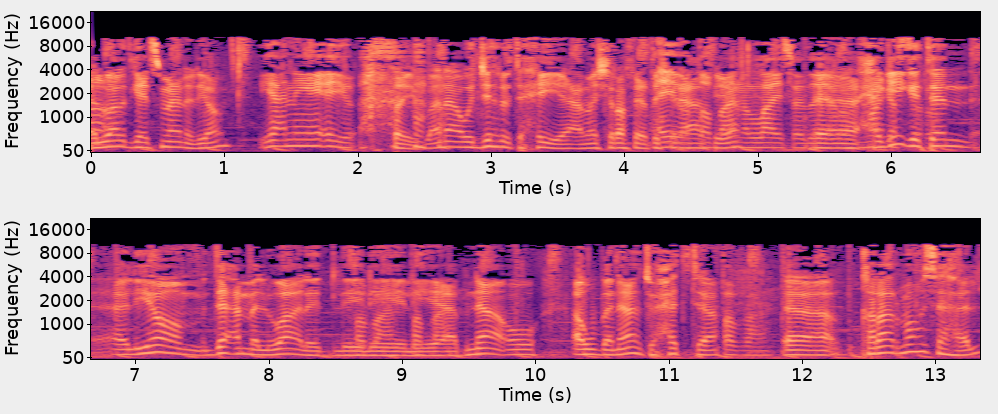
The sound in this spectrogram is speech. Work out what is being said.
الوالد قاعد يسمعنا اليوم يعني أيوه طيب أنا أوجه له تحية عم أشرف يعطيك أيوه العافية طبعا الله يسعدك آه، حقيقة اليوم دعم الوالد ل- طبعاً، ل- طبعاً. لأبنائه أو بناته حتى طبعا آه، قرار ما هو سهل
